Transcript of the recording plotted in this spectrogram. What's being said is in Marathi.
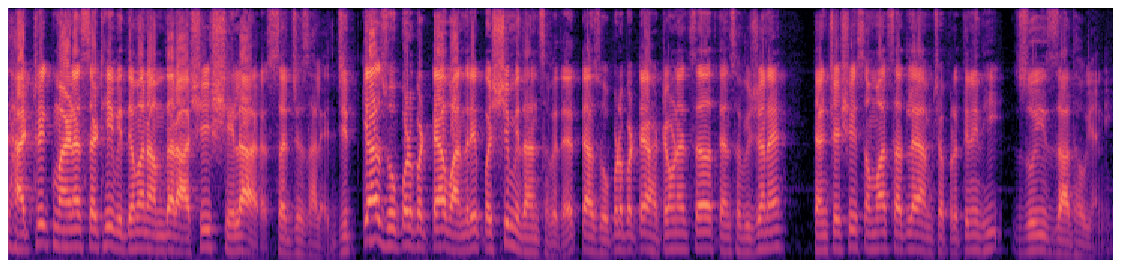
हॅट्रिक मारण्यासाठी विद्यमान आमदार आशिष शेलार सज्ज झाले. जितक्या झोपडपट्ट्या वांद्रे पश्चिम विधानसभेत आहेत त्या झोपडपट्ट्या हटवण्याचं त्यांचं विजन आहे. त्यांच्याशी संवाद साधलाय आमच्या प्रतिनिधी जुई जाधव यांनी.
